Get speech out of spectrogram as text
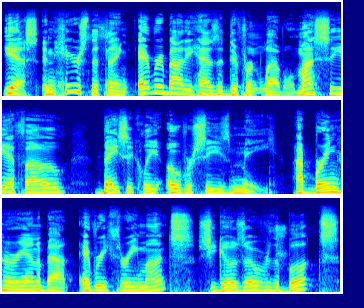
Yes, and here's the thing everybody has a different level. My CFO basically oversees me. I bring her in about every three months. She goes over the books,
